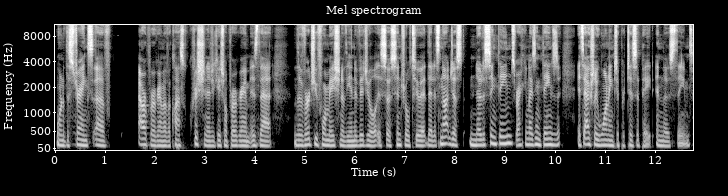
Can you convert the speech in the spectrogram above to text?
one of the strengths of our program of a classical Christian educational program is that the virtue formation of the individual is so central to it that it's not just noticing themes, recognizing themes, it's actually wanting to participate in those themes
